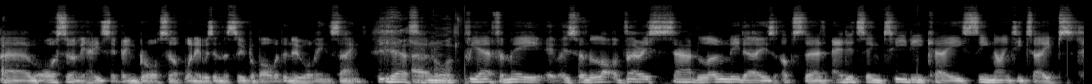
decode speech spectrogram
Um, or certainly hates it being brought up when it was in the Super Bowl with the New Orleans Saints. Yes, um, of course. Yeah, for me, it was a lot of very sad, lonely days upstairs editing TDK C90 tapes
